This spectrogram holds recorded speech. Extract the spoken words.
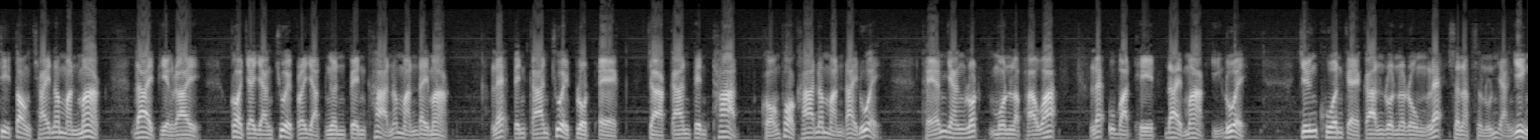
ที่ต้องใช้น้ำมันมาก ได้เพียงไรก็จะยังช่วยประหยัดเงินเป็นค่าน้ำมันได้มาก และเป็นการช่วยปลดแอกจากการเป็นทาส ของพ่อค้าน้ำมันได้ด้วย แถมยังลดมลภาวะและอุบัติเหตุได้มากอีกด้วย จึงควรแก่การรณรงค์และสนับสนุนอย่างยิ่ง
